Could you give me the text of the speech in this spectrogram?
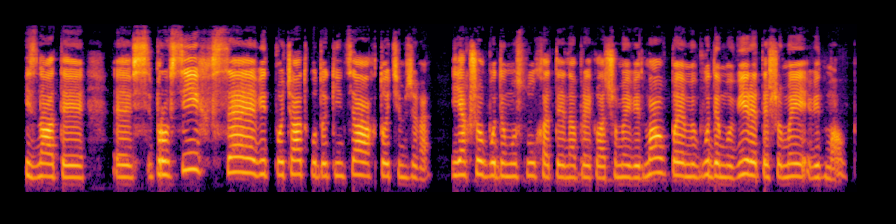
і знати е, про всіх все від початку до кінця, хто чим живе. І якщо будемо слухати, наприклад, що ми від мавпи, ми будемо вірити, що ми від мавпи.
